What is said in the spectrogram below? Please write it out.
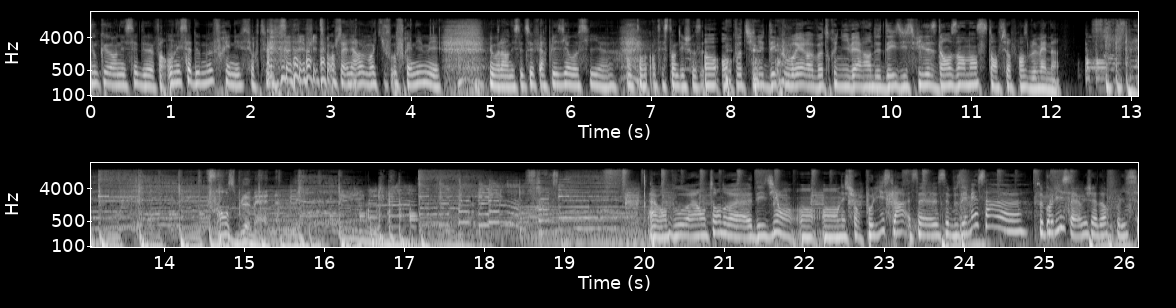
Donc on essaie de, enfin on essaie de me freiner surtout. ça en général moi qu'il faut freiner, mais, voilà, on essaie de se faire plaisir aussi euh, en, testant des choses. On, continue de découvrir euh, votre univers hein, de Daisy's Fields dans un instant sur France Bleu Maine. France Bleu Maine. Avant de vous réentendre, euh, Daisy, on, est sur Police là. Ça, vous aimez ça, ce Police, Oui, j'adore Police.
